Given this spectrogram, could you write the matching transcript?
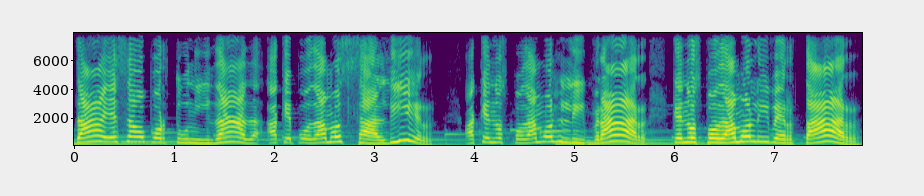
da esa oportunidad a que podamos salir, a que nos podamos librar, que nos podamos libertar.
